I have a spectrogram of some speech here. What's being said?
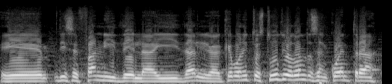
Eh, dice Fanny de la Hidalga, qué bonito estudio, ¿dónde se encuentra?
